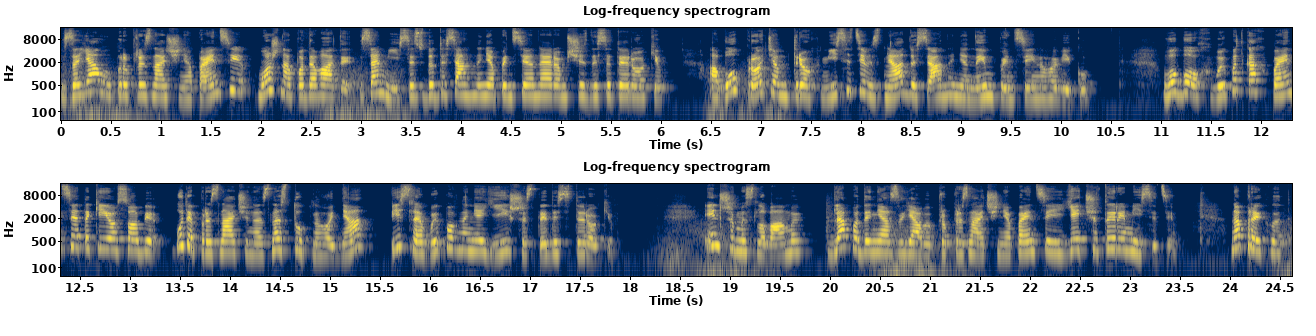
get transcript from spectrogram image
Заяву про призначення пенсії можна подавати за місяць до досягнення пенсіонером 60 років або протягом трьох місяців з дня досягнення ним пенсійного віку. В обох випадках пенсія такій особі буде призначена з наступного дня після виповнення їй 60 років. Іншими словами, для подання заяви про призначення пенсії є 4 місяці. Наприклад,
